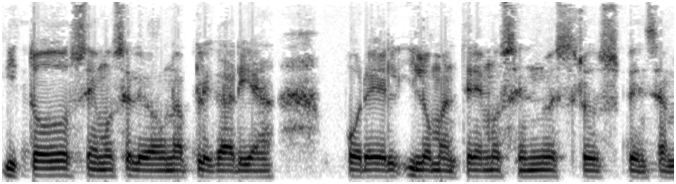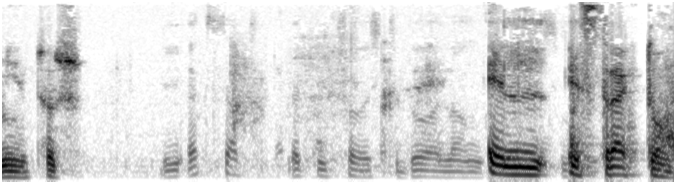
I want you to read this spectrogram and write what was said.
Y todos hemos elevado una plegaria por él y lo mantenemos en nuestros pensamientos. El extracto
